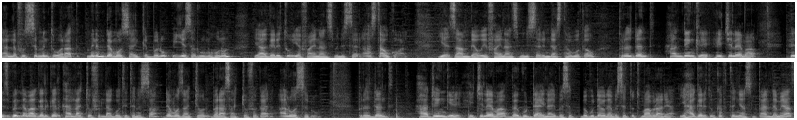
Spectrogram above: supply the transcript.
ላለፉት ስምንት ወራት ምንም ደሞዝ ሳይቀበሉ እየሠሩ መሆኑን የአገሪቱ የፋይናንስ ሚኒስቴር አስታውቀዋል የዛምቢያው የፋይናንስ ሚኒስቴር እንዳስታወቀው ፕሬዝደንት ሃንዲንኬ ሂችሌማ ህዝብን ለማገልገል ካላቸው ፍላጎት የተነሳ ደሞዛቸውን በራሳቸው ፈቃድ አልወሰዱም ፕሬዚደንት ሃዲንጌ ሂችሌማ በጉዳዩ ላይ በሰጡት ማብራሪያ የሀገሪቱን ከፍተኛ ስልጣን ለመያዝ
